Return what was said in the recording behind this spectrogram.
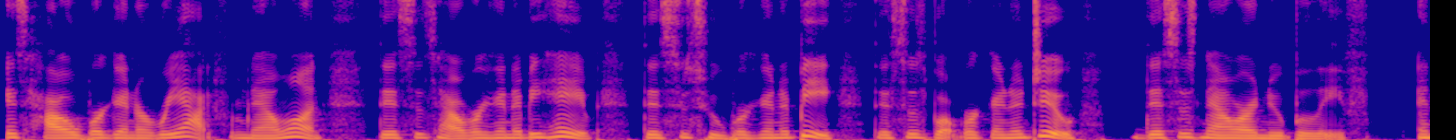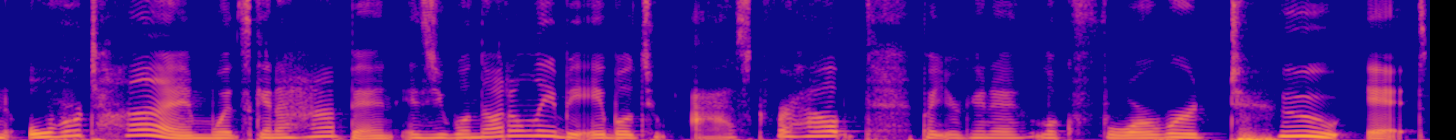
is how we're going to react from now on. This is how we're going to behave. This is who we're going to be. This is what we're going to do. This is now our new belief. And over time, what's going to happen is you will not only be able to ask for help, but you're going to look forward to it.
